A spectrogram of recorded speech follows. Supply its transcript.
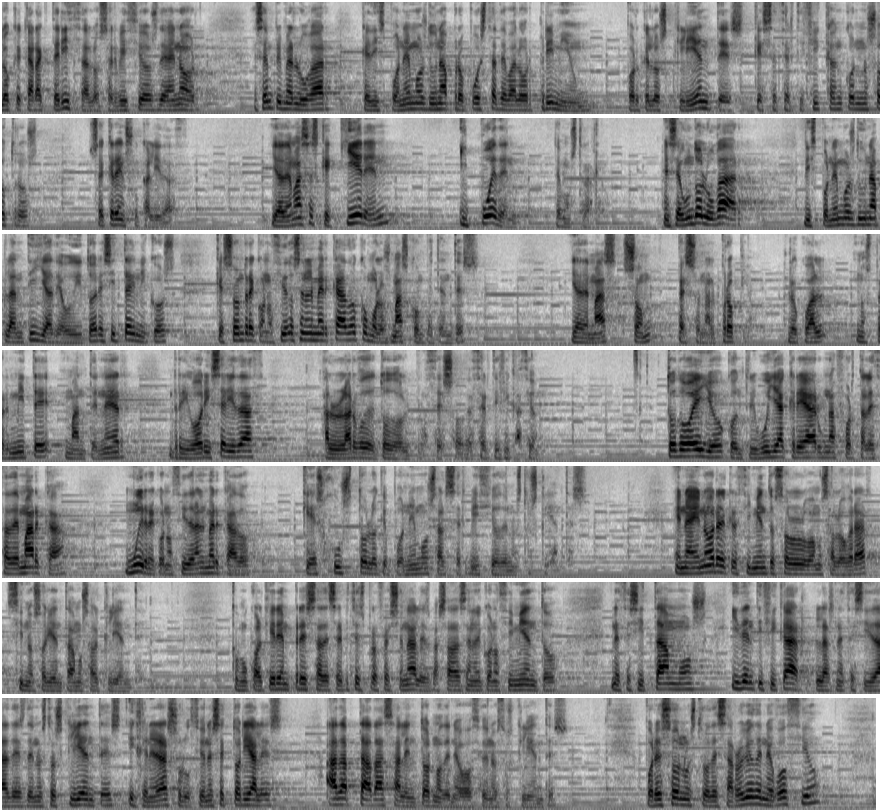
Lo que caracteriza los servicios de AENOR es en primer lugar que disponemos de una propuesta de valor premium porque los clientes que se certifican con nosotros se creen su calidad. Y además es que quieren y pueden demostrarlo. En segundo lugar, disponemos de una plantilla de auditores y técnicos que son reconocidos en el mercado como los más competentes y además son personal propio, lo cual nos permite mantener rigor y seriedad a lo largo de todo el proceso de certificación. Todo ello contribuye a crear una fortaleza de marca muy reconocida en el mercado, que es justo lo que ponemos al servicio de nuestros clientes. En AENOR el crecimiento solo lo vamos a lograr si nos orientamos al cliente. Como cualquier empresa de servicios profesionales basadas en el conocimiento, necesitamos identificar las necesidades de nuestros clientes y generar soluciones sectoriales adaptadas al entorno de negocio de nuestros clientes. Por eso nuestro desarrollo de negocio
